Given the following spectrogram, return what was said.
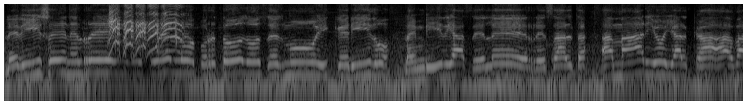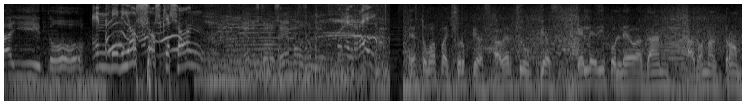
Le dicen el rey del pueblo, por todos es muy querido. La envidia se le resalta a Mario y al caballito. Envidiosos que son. Ya los conocemos, hombre. Con el rey. Esto va para Churpias. A ver, Churpias, ¿qué le dijo Leo Adán a Donald Trump?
